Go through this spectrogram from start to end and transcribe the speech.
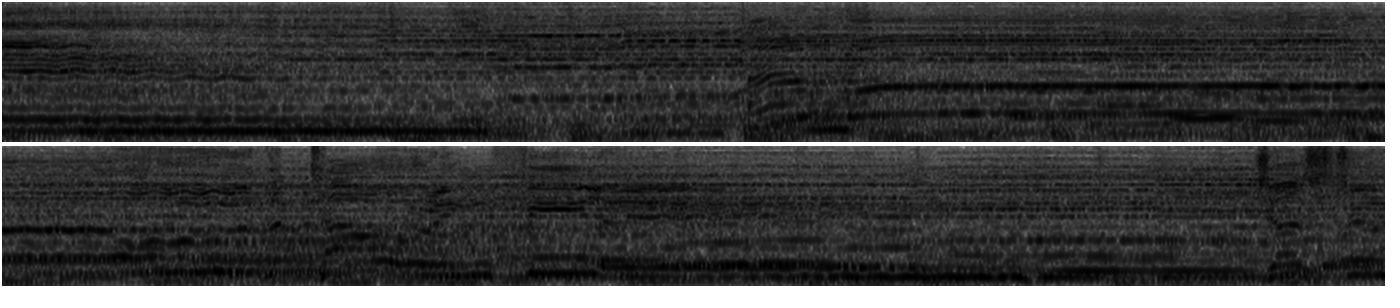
live. And oh, the towering feeling just to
